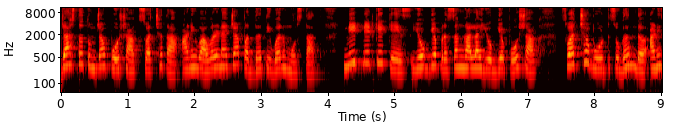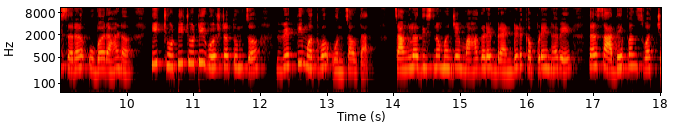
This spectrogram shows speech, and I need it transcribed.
जास्त तुमच्या पोशाख स्वच्छता आणि वावरण्याच्या पद्धतीवर मोजतात. नीटनेटके केस योग्य प्रसंगाला योग्य पोशाख स्वच्छ बूट सुगंध आणि सरळ उभं राहणं ही छोटी छोटी गोष्ट तुमचं व्यक्तिमत्व उंचावतात. चांगलं दिसणं म्हणजे महागडे ब्रँडेड कपडे नव्हे तर साधे पण स्वच्छ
